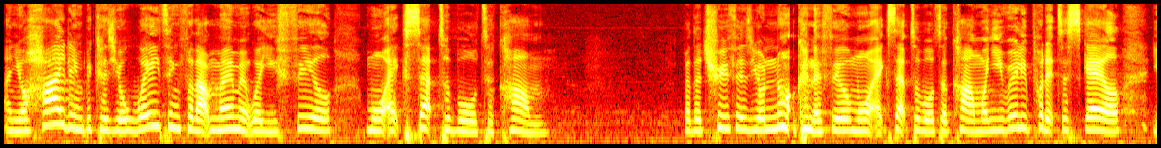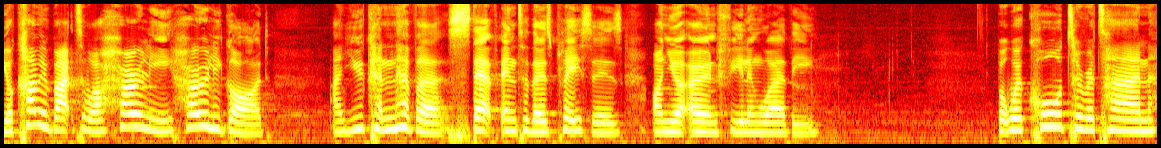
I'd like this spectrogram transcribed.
And you're hiding because you're waiting for that moment where you feel more acceptable to come. But the truth is, you're not going to feel more acceptable to come. When you really put it to scale, you're coming back to a holy, holy God. And you can never step into those places on your own feeling worthy but we're called to return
